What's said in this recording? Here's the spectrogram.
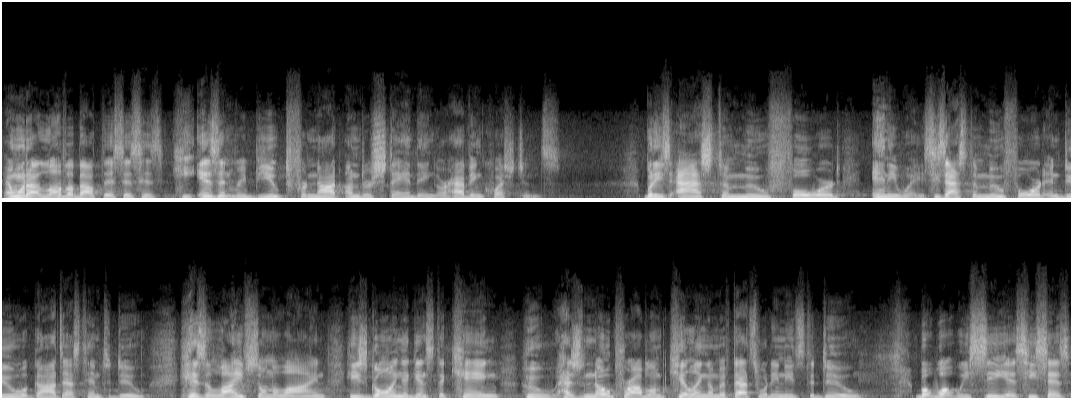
And what I love about this is his, he isn't rebuked for not understanding or having questions, but he's asked to move forward anyways. He's asked to move forward and do what God's asked him to do. His life's on the line. He's going against a king who has no problem killing him if that's what he needs to do. But what we see is he says,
